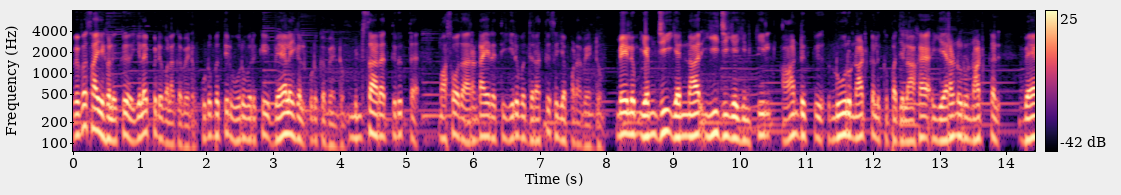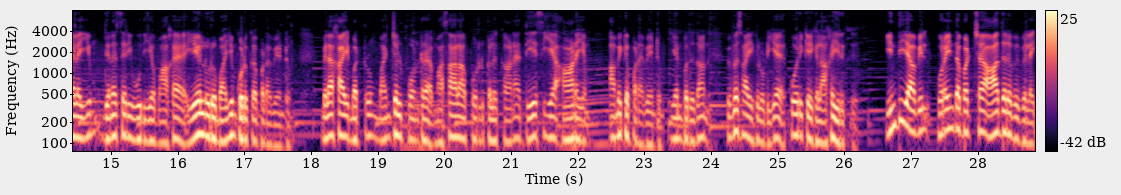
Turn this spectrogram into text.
விவசாயிகளுக்கு இழப்பீடு வழங்க வேண்டும். குடும்பத்தில் ஒருவருக்கு வேலைகள் கொடுக்க வேண்டும். மின்சார திருத்த மசோதா ரெண்டாயிரத்தி இருபது ரத்து செய்யப்பட வேண்டும். மேலும் எம்ஜிஎன்ஆர் இஜிஏயின் கீழ் ஆண்டுக்கு நூறு நாட்களுக்கு பதிலாக இருநூறு நாட்கள் வேலையும் தினசரி ஊதியமாக ஏழ்நூறு ரூபாயும் கொடுக்கப்பட வேண்டும். மிளகாய் மற்றும் மஞ்சள் போன்ற மசாலா பொருட்களுக்கான தேசிய ஆணையம் அமைக்கப்பட வேண்டும் என்பதுதான் விவசாயிகளுடைய நடவடிக்கைகளாக இருக்கு. இந்தியாவில் குறைந்தபட்ச ஆதரவு விலை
